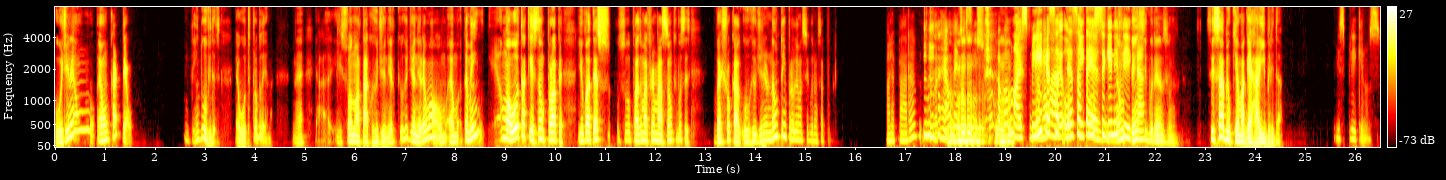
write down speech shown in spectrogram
hoje ele é um, é um cartel. Não tem dúvidas. É outro problema. Né? Ele só não ataca o Rio de Janeiro, porque o Rio de Janeiro é, uma, é uma, também é uma outra questão própria. E eu vou até fazer uma afirmação que vocês vai chocar. O Rio de Janeiro não tem problema de segurança pública. Olha, para. Agora realmente assim, choca. Vamos lá, explica Vamos lá, essa, essa que tese. Que significa. Não tem segurança. Vocês sabem o que é uma guerra híbrida? Explique-nos.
